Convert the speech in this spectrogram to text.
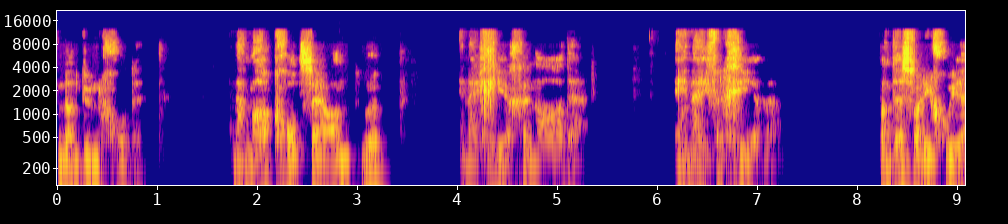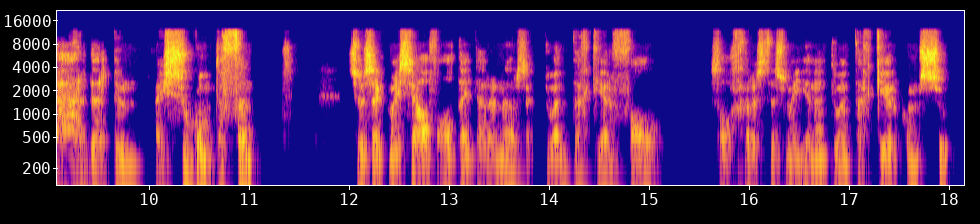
En dan doen God dit. En dan maak God sy hand oop en hy gee genade. En hy vergewe. Want dis wat die goeie herder doen. Hy soek om te vind. Soos ek myself altyd herinner as ek 20 keer val sal Christus my 21 keer kom soek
